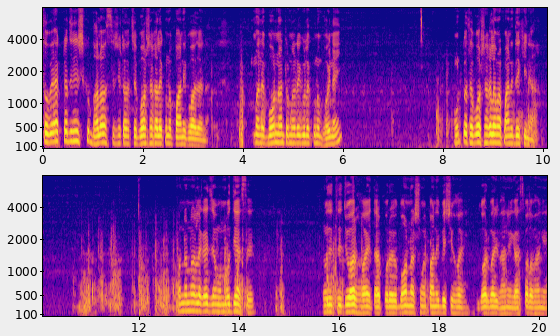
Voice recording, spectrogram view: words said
তবে একটা জিনিস খুব ভালো আছে, সেটা হচ্ছে বর্ষাকালে কোনো পানি পাওয়া যায় না। মানে বন্যা টন্যার এগুলো কোনো ভয় নাই। মোট কথা বর্ষাকালে আমরা পানি দেখি না। অন্যান্য এলাকায় যেমন নদী আছে, নদীতে জোয়ার হয়, তারপরে বন্যার সময় পানি বেশি হয় ঘর বাড়ি ভাঙে, গাছপালা ভাঙে।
